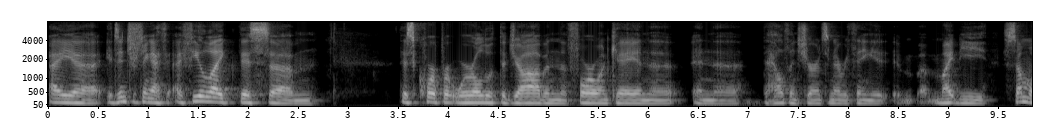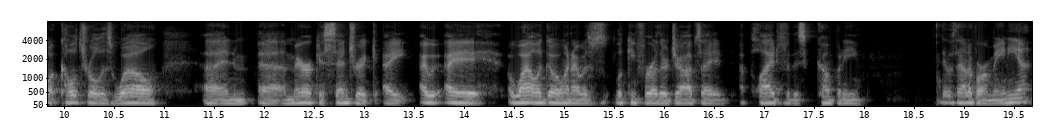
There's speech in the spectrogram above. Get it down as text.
I uh, it's interesting. I th- I feel like this um, this corporate world with the job and the four hundred one k and the and the the health insurance and everything it, it might be somewhat cultural as well uh, and uh, America centric. I, I I a while ago when I was looking for other jobs, I applied for this company that was out of Armenia.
